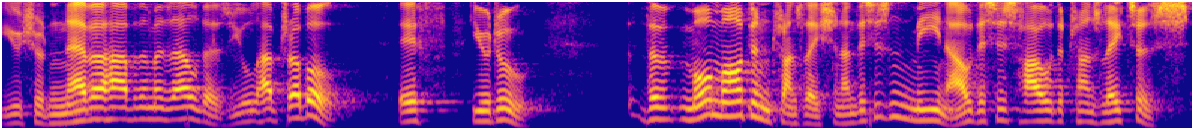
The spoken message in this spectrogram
You should never have them as elders. You'll have trouble if you do. The more modern translation, and this isn't me now, this is how the translators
